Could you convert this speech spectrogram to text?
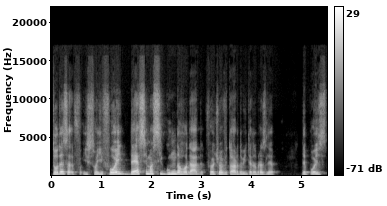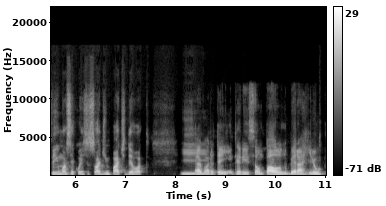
toda essa isso aí foi 12ª rodada, foi a última vitória do Inter no Brasileiro. Depois vem uma sequência só de empate e derrota. É, agora E tem Inter e São Paulo no Beira-Rio,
